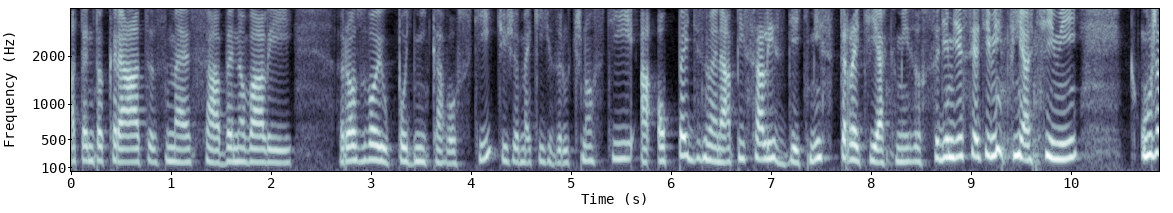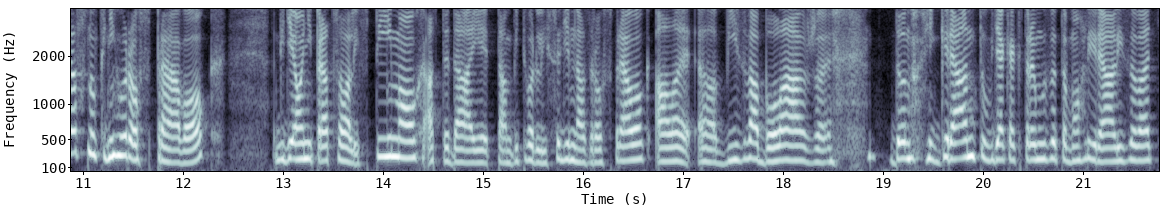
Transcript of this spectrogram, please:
A tentokrát sme sa venovali rozvoju podnikavosti, čiže mekých zručností. A opäť sme napísali s deťmi, s tretiakmi, so 75 úžasnú knihu rozprávok, kde oni pracovali v tímoch a teda je, tam vytvorili 17 rozprávok, ale e, výzva bola, že do grantu, vďaka ktorému sme to mohli realizovať,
